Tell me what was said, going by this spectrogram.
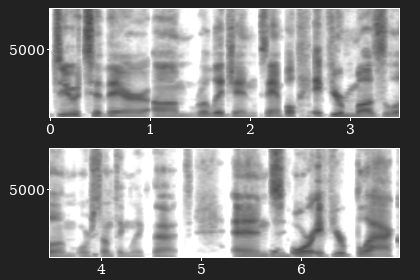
due to their um, religion example if you're muslim or something like that and yeah. or if you're black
